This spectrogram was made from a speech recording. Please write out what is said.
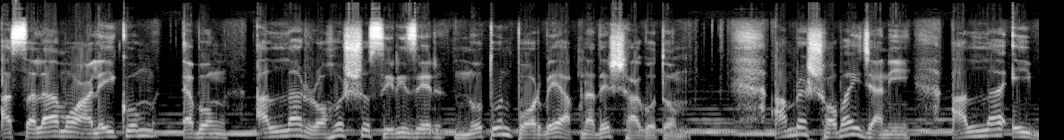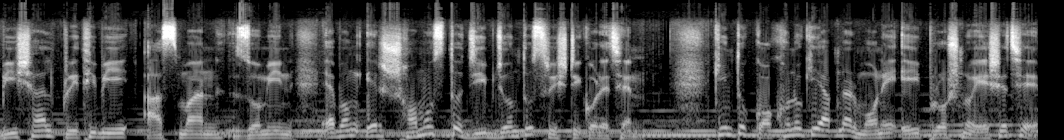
আসসালামু আলাইকুম এবং আল্লাহর রহস্য সিরিজের নতুন পর্বে আপনাদের স্বাগতম। আমরা সবাই জানি আল্লাহ এই বিশাল পৃথিবী, আসমান, জমিন এবং এর সমস্ত জীবজন্তু সৃষ্টি করেছেন। কিন্তু কখনো কি আপনার মনে এই প্রশ্ন এসেছে?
